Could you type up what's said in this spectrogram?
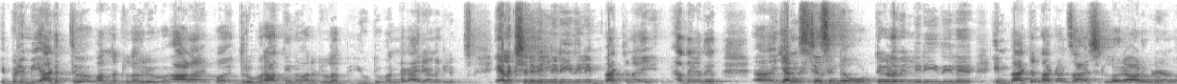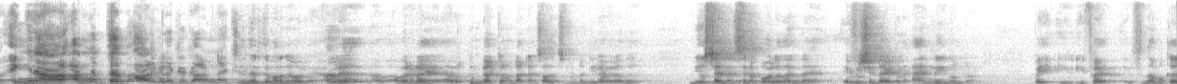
ഇപ്പോഴും ഈ അടുത്ത് വന്നിട്ടുള്ള ഒരു ആളാണ്. ഇപ്പൊ ധ്രുവറാത്തി എന്ന് പറഞ്ഞിട്ടുള്ള യൂട്യൂബറിന്റെ കാര്യമാണെങ്കിലും ഇലക്ഷന് വലിയ രീതിയിൽ ഇമ്പാക്ട് ഉണ്ടായി. അതായത് യങ്സ്റ്റേഴ്സിന്റെ വോട്ടുകൾ വലിയ രീതിയിൽ ഇമ്പാക്ട് ഉണ്ടാക്കാൻ സാധിച്ചിട്ടുള്ള ഒരാൾ ഇവിടെയാണോ എങ്ങനെ അങ്ങനത്തെ ആളുകളൊക്കെ കാണുന്ന നേരത്തെ പറഞ്ഞ പോലെ അവർ അവരുടെ അവർക്ക് ഇമ്പാക്ട് ഉണ്ടാക്കാൻ സാധിച്ചിട്ടുണ്ടെങ്കിൽ അവരത് ന്യൂസ് ചാനൽസിനെ പോലെ തന്നെ എഫിഷ്യന്റ് ആയിട്ട് ഹാൻഡിൽ ചെയ്യുന്നുണ്ടാണ് ഇപ്പൊ ഇഫ് ഇഫ് നമുക്ക്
